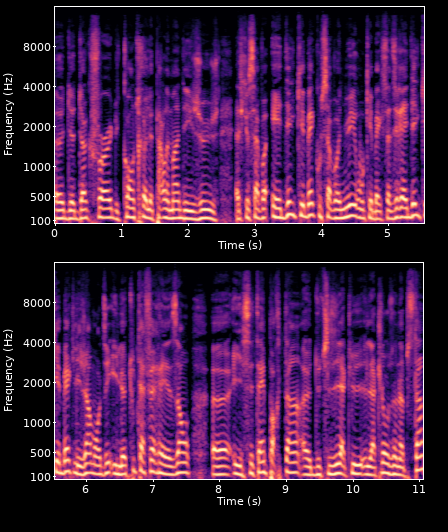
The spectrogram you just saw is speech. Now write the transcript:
euh, de Doug Ford contre le Parlement des juges, est-ce que ça va aider le Québec ou ça va nuire au Québec? C'est-à-dire aider le Québec, les gens vont dire, il a tout à fait raison euh, et c'est important d'utiliser la, la, clause d'un obstant.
